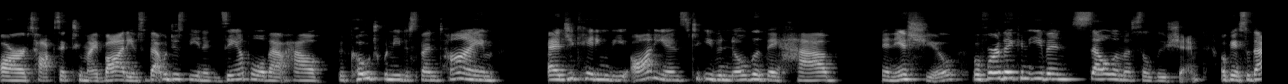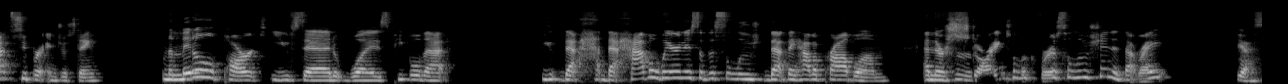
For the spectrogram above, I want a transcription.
are toxic to my body. And so that would just be an example about how the coach would need to spend time educating the audience to even know that they have an issue before they can even sell them a solution. Okay so that's super interesting. The middle part you said was people that you that that have awareness of the solution that they have a problem and they're mm-hmm. starting to look for a solution is that right? Yes.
